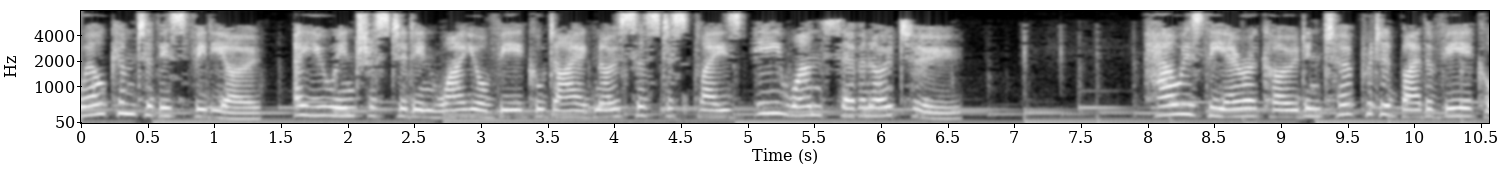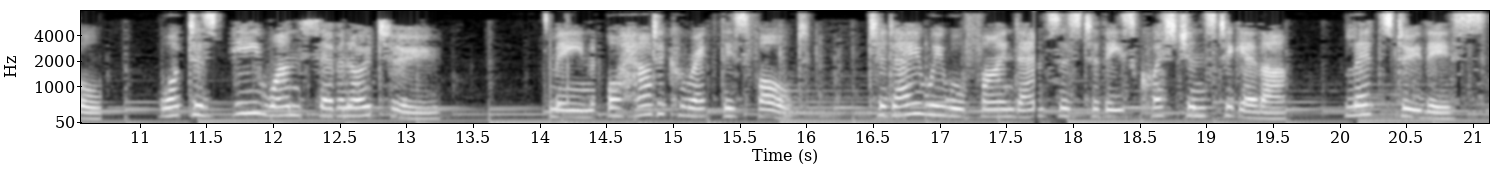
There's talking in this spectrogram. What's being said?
Welcome to this video. Are you interested in why your vehicle diagnosis displays P1702? How is the error code interpreted by the vehicle? What does P1702 mean, or how to correct this fault? Today we will find answers to these questions together. Let's do this.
